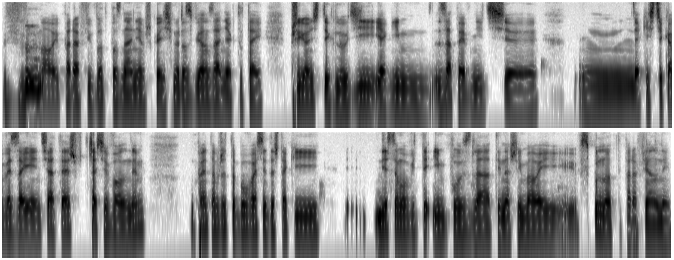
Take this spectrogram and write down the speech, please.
w hmm. małej parafii pod Poznaniem szukaliśmy rozwiązań, jak tutaj przyjąć tych ludzi, jak im zapewnić y, y, jakieś ciekawe zajęcia też w czasie wolnym. Pamiętam, że to był właśnie też taki niesamowity impuls dla tej naszej małej wspólnoty parafialnej.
